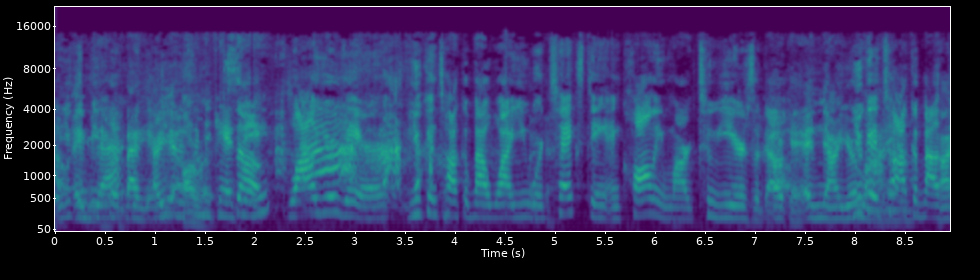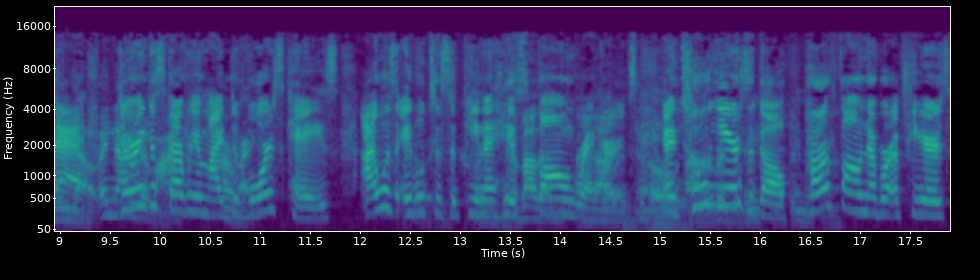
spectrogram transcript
jail. You can be put back in Are you jail. gonna send me right. canteen? So while you're there, you can talk about why you were texting and calling Mark two years ago. Okay, and now you're You lying. can talk about I that. know, and now During you're discovery lying. of my All right. divorce case, I was able to subpoena his About phone a- records. And two years ago, her phone number appears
